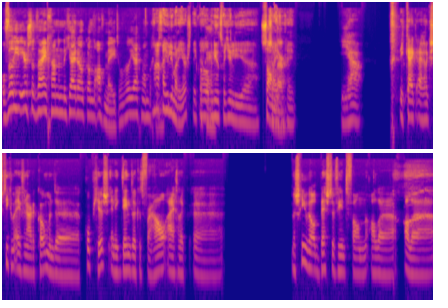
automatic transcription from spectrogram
Of wil je eerst dat wij gaan en dat jij dan kan afmeten? Of wil jij gewoon Nou, beginnen? gaan jullie maar eerst. Ik ben wel benieuwd wat jullie eh Sander. cijfer geven. Ja, ik kijk eigenlijk stiekem even naar de komende kopjes. En ik denk dat ik het verhaal eigenlijk eh, misschien wel het beste vind van alle, alle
